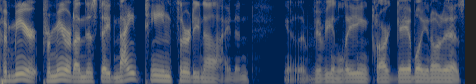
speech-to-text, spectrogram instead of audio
premiered premiered on this date, 1939, and you know Vivien Leigh and Clark Gable, you know what it is.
